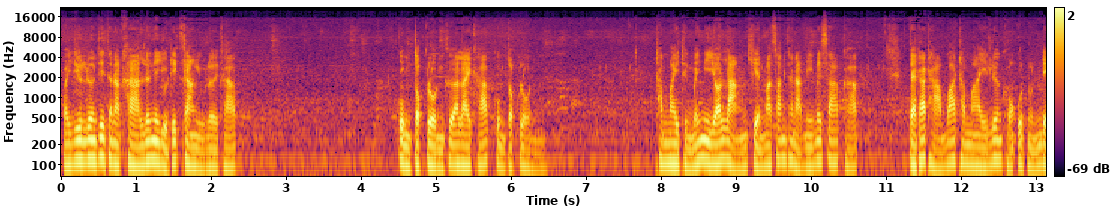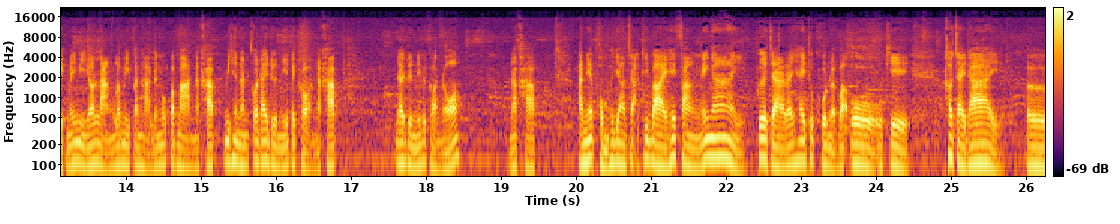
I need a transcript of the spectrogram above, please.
ไปยื่นเรื่องที่ธนาคารเรื่องยังอยู่ที่กลางอยู่เลยครับ กลุ่มตกหล่นคืออะไรครับ กลุ่มตกหล่นทำไมถึงไม่มีย้อนหลังเขียนมาสั้นขนาดนี้ไม่ทราบครับ แต่ถ้าถามว่าทำไมเรื่องของอุดหนุนเด็กไม่มีย้อนหลังแล้วมีปัญหาเรื่องงบประมาณนะครับมิฉะนั้นก็ได้เดือนนี้ไปก่อนนะครับ ได้เดือนนี้ไปก่อนเนาะนะครับ อันนี้ผมพยายามจะอธิบายให้ฟังง่ายๆ เพื่อจะได้ให้ทุกคนแบบว่าโอ้โอเค เข้าใจได้เออ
